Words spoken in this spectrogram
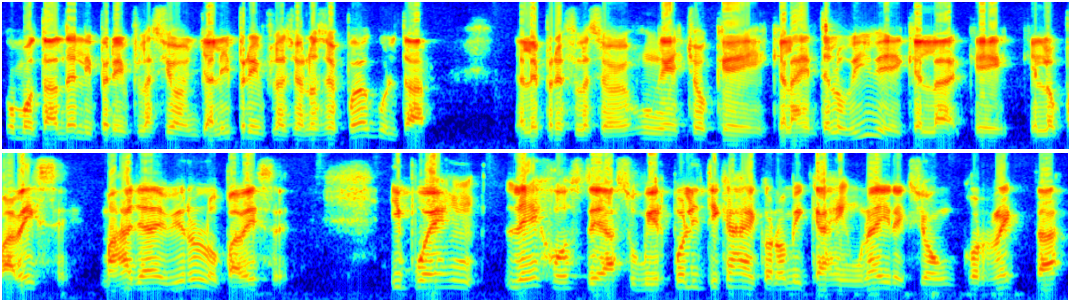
como tal de la hiperinflación. Ya la hiperinflación no se puede ocultar. Ya la hiperinflación es un hecho que, la gente lo vive y que, la, que, que lo padece. Más allá de vivirlo, lo padece. Y pues lejos de asumir políticas económicas en una dirección correcta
